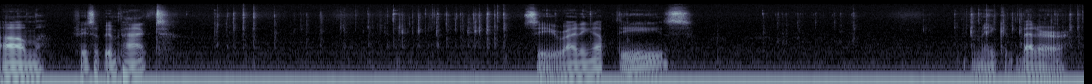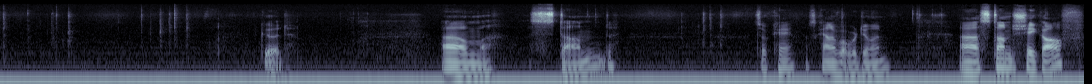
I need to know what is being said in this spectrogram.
Um, face up impact. see, writing up these. Make it better. Good. Um, stunned. It's okay. That's kind of what we're doing. Uh, stunned shake off.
